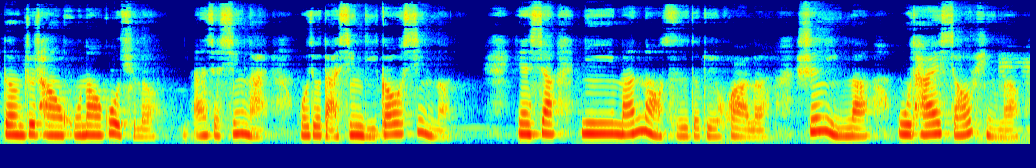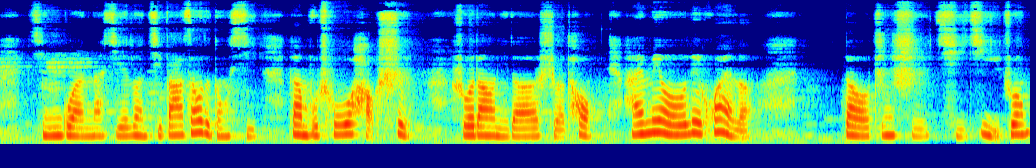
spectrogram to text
等这场胡闹过去了，你安下心来，我就打心底高兴了。眼下你满脑子的对话了，呻吟了，舞台小品了，尽管那些乱七八糟的东西干不出好事。说到你的舌头还没有累坏了，倒真是奇迹一桩。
